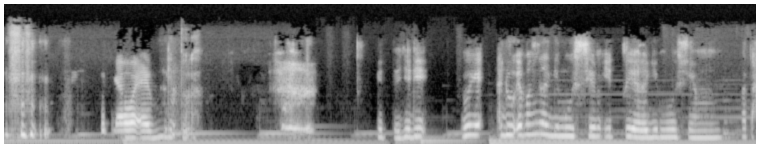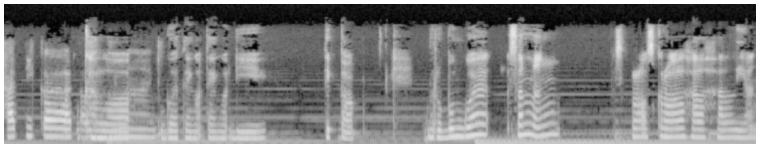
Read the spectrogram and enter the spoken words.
Pakai AWM. gitu lah. gitu. Jadi gue kayak, aduh emang lagi musim itu ya, lagi musim patah hati kah atau Kalau- gimana. Gue tengok-tengok di TikTok. Berhubung gue seneng scroll-scroll hal-hal yang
